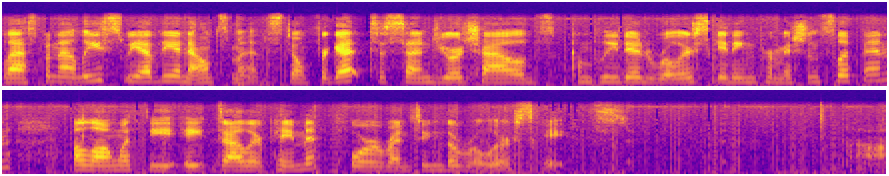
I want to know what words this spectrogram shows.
Last but not least, we have the announcements. Don't forget to send your child's completed roller skating permission slip in, along with the $8 payment for renting the roller skates. Uh,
